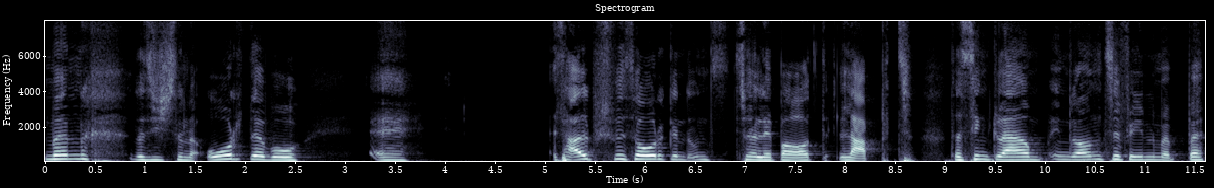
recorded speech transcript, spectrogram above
Mönch, das ist so eine Orde, wo äh, selbstversorgend und Zölibat lebt. Das sind, glaube ich, im ganzen Film etwa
